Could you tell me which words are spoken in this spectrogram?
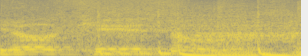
이렇게도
